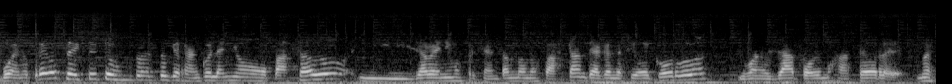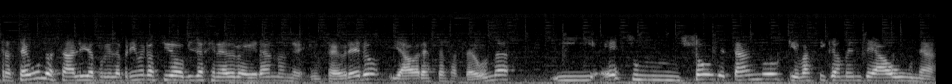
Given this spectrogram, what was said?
Bueno, Prego Sexteto es un proyecto que arrancó el año pasado y ya venimos presentándonos bastante acá en la ciudad de Córdoba. Y bueno, ya podemos hacer eh, nuestra segunda salida, porque la primera ha sido Villa General Belgrano en, febrero y ahora esta es la segunda. Y es un show de tango que básicamente aúna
